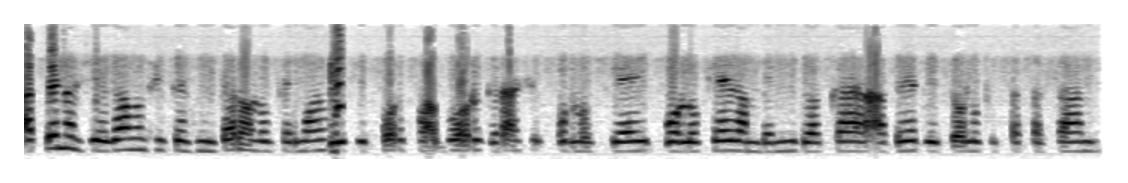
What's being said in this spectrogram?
apenas llegamos y se juntaron los hermanos y por favor, gracias por lo que hay, por lo que hayan venido acá a ver de todo lo que está pasando,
